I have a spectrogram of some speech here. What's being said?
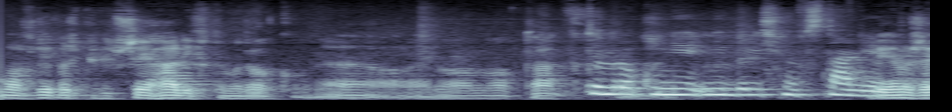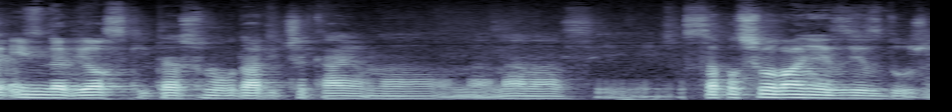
możliwość, byśmy przyjechali w tym roku. Nie? Ale no, no tak. W tym roku nie, nie byliśmy w stanie. Wiem, że inne wioski też w Mołdawii czekają na, na, na nas i zapotrzebowanie jest, jest duże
